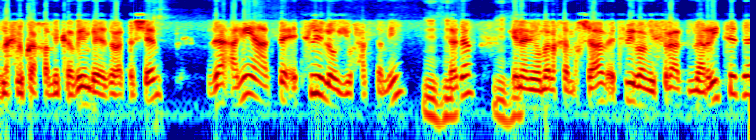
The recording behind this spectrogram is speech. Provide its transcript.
אנחנו ככה מקווים בעזרת השם. זה אני אעשה, אצלי לא יהיו חסמים, בסדר? הנה אני אומר לכם עכשיו, אצלי במשרד נריץ את זה,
